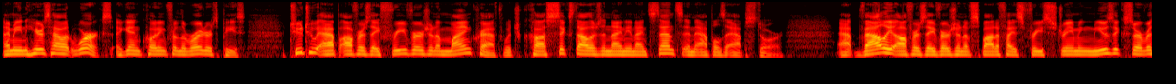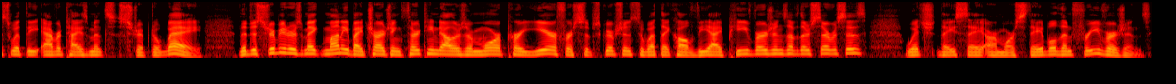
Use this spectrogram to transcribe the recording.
I mean, here's how it works. Again, quoting from the Reuters piece Tutu app offers a free version of Minecraft, which costs $6.99 in Apple's App Store. App Valley offers a version of Spotify's free streaming music service with the advertisements stripped away. The distributors make money by charging $13 or more per year for subscriptions to what they call VIP versions of their services, which they say are more stable than free versions.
